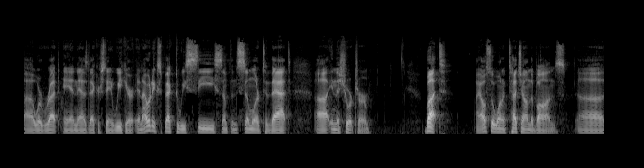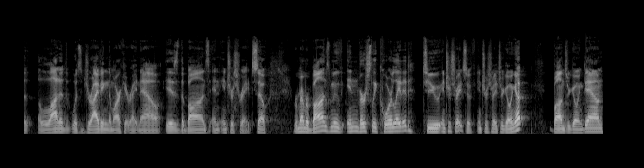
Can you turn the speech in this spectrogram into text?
uh, where RUT and NASDAQ are staying weaker. And I would expect we see something similar to that uh, in the short term. But I also want to touch on the bonds. Uh, a lot of what's driving the market right now is the bonds and interest rates. So remember, bonds move inversely correlated to interest rates. So if interest rates are going up, bonds are going down.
